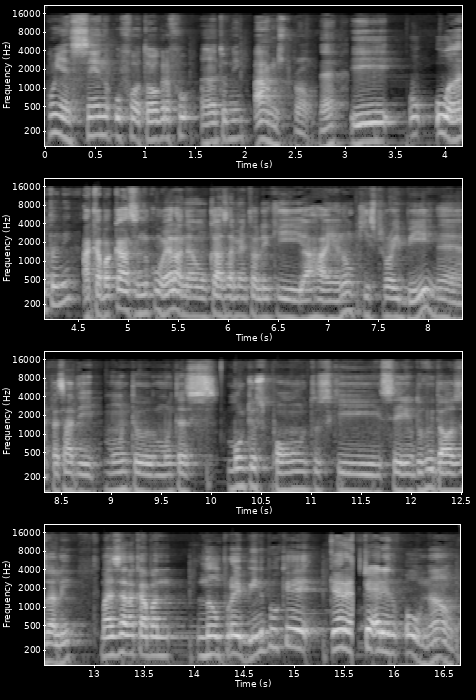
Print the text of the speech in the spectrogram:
conhecendo o fotógrafo Anthony Armstrong, né? E o, o, Anthony acaba casando com ela, né? Um casamento ali que a rainha não quis proibir, né? Apesar de muito, muitas, muitos pontos que seriam duvidosos ali, mas ela acaba não proibindo porque querendo, querendo ou não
